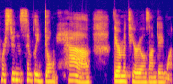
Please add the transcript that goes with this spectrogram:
where students simply don't have their materials on day one.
